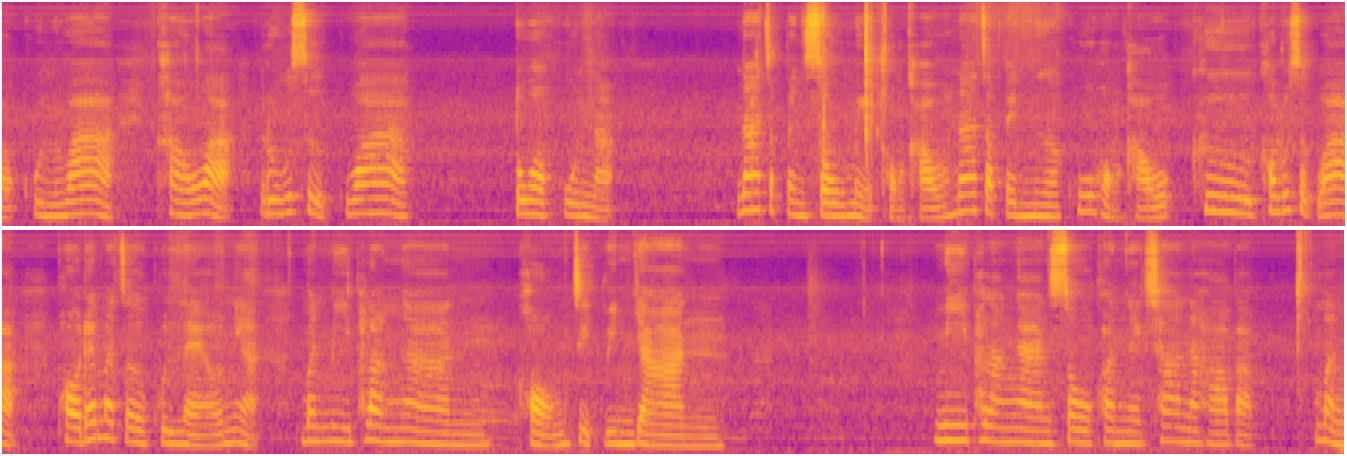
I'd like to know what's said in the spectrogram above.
บอกคุณว่าเขาอะรู้สึกว่าตัวคุณอะน่าจะเป็นโซลเมตของเขา น่าจะเป็นเนื้อคู่ของเขา คือเขารู้สึกว่าพอได้มาเจอคุณแล้วเนี่ย มันมีพลังงานของจิตวิญญาณ มีพลังงานโซลคอนเน็ชันนะคะ แบบเหมือน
